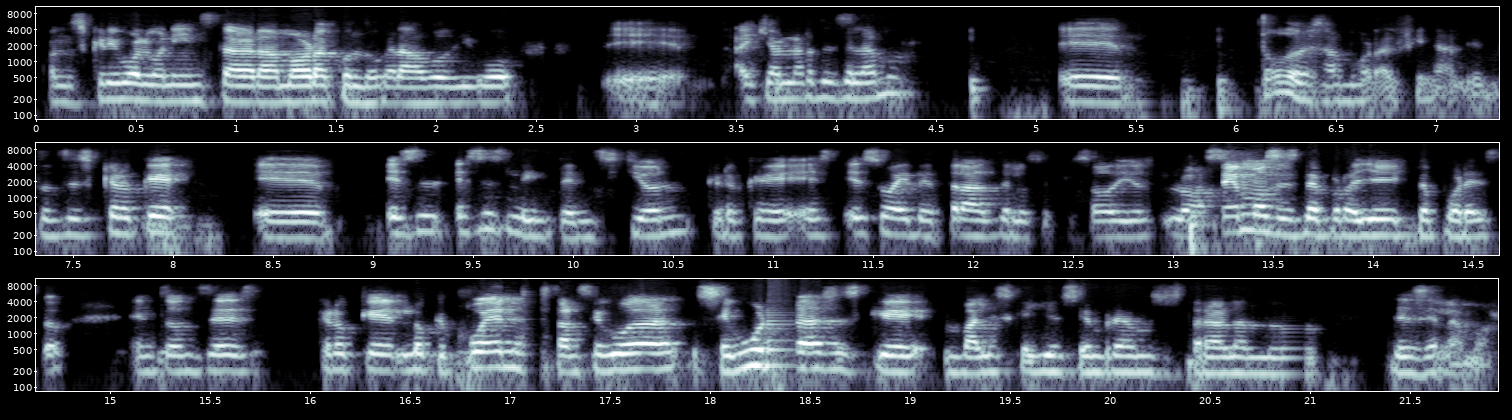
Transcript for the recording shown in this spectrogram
Cuando escribo algo en Instagram, ahora cuando grabo, digo, eh, hay que hablar desde el amor. Eh, todo es amor al final. Entonces creo que eh, esa, es la intención, creo que es, eso hay detrás de los episodios, lo hacemos este proyecto por esto. Entonces creo que lo que pueden estar seguras, seguras es que, vale, es que yo siempre vamos a estar hablando desde el amor.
